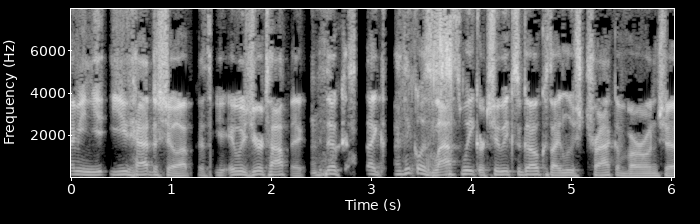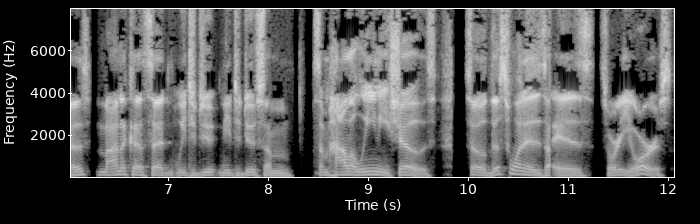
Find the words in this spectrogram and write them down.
I mean, you, you had to show up because it was your topic. Mm-hmm. Like I think it was last week or two weeks ago because I lose track of our own shows. Monica said we to do need to do some some Halloweeny shows. So this one is is sort of yours.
